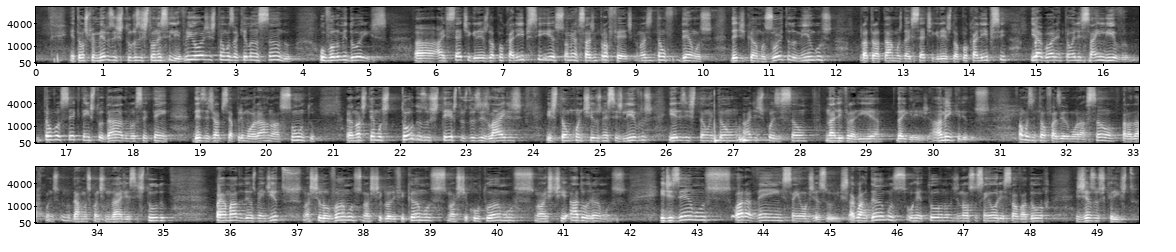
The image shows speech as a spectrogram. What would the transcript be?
Então os primeiros estudos estão nesse livro. E hoje estamos aqui lançando o volume 2, uh, as sete igrejas do Apocalipse e a sua mensagem profética. Nós então demos, dedicamos oito domingos para tratarmos das sete igrejas do Apocalipse, e agora então ele sai em livro. Então você que tem estudado, você que tem desejado se aprimorar no assunto, eh, nós temos todos os textos dos slides estão contidos nesses livros e eles estão então à disposição na livraria da igreja. Amém, queridos. Vamos então fazer uma oração para dar, darmos continuidade a esse estudo. Pai amado, Deus bendito, nós te louvamos, nós te glorificamos, nós te cultuamos, nós te adoramos e dizemos: Ora vem, Senhor Jesus. Aguardamos o retorno de nosso Senhor e Salvador Jesus Cristo.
